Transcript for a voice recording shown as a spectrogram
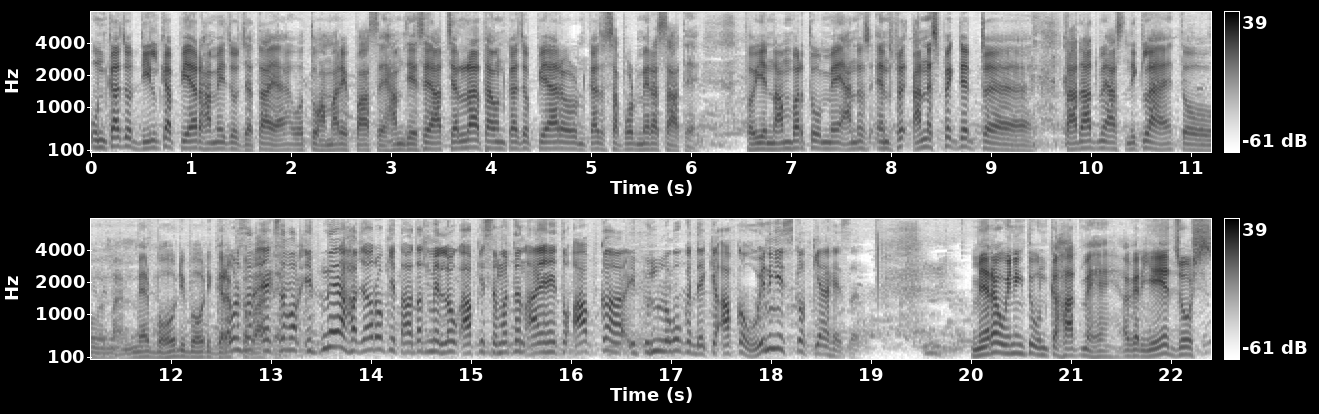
उनका जो दिल का प्यार हमें जो जताया वो तो हमारे पास है। हम जैसे आज चल रहा था उनका जो प्यार और उनका जो सपोर्ट मेरा साथ है। तो ये नंबर तो मैं अनएक्सपेक्टेड तादाद में आज निकला है तो मेरे बहुत ही बहुत ही गर्व सर एक सवाल इतने हज़ारों की तादाद में लोग आपके समर्थन आए हैं तो आपका उन लोगों को देख के आपका विनिंग इसको क्या है सर? मेरा विनिंग तो उनका हाथ में है। अगर ये जोश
